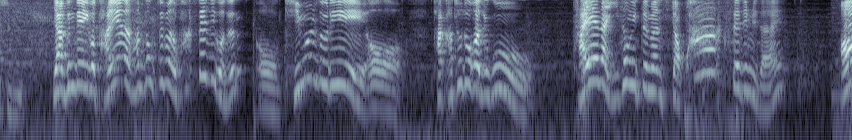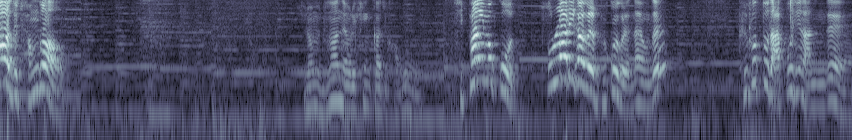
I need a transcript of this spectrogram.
(42) 야 근데 이거 다이애나 삼성 뜨면 확 세지거든? 어 기물들이 어 다 갖춰져가지고 다이애나 이성이 뜨면 진짜 확 세집니다 아 근데 장갑 이러면 누나네 어리킹까지 가고 지팡이 먹고 솔라리 각을 볼 걸 그랬나 형들? 그것도 나쁘진 않은데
